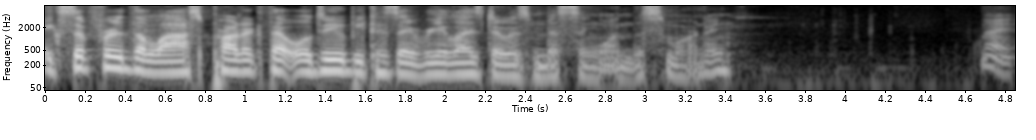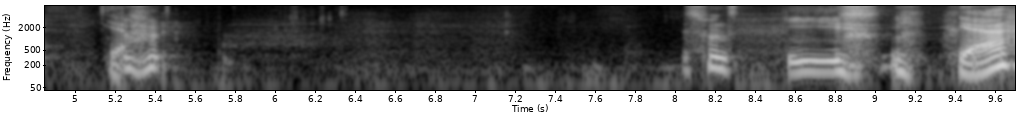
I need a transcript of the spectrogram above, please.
except for the last product that we'll do because I realized I was missing one this morning. Nice. Yeah. This one's easy. yeah.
